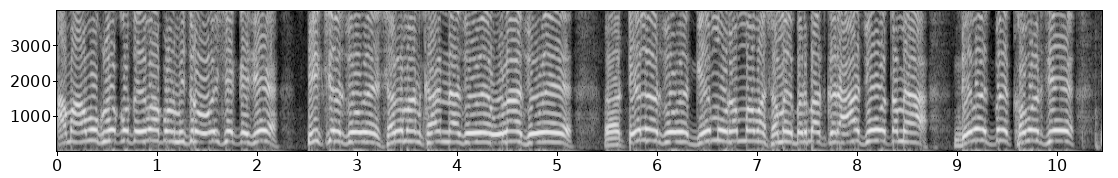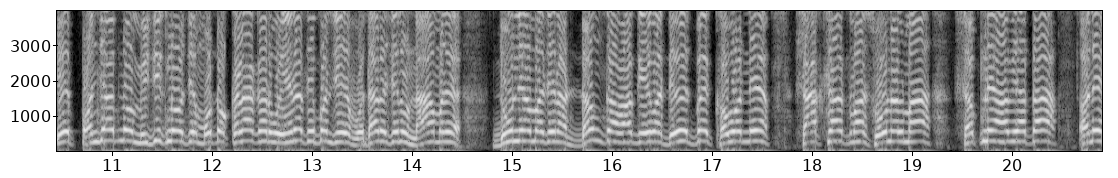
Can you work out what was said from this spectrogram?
આમાં અમુક લોકો તો એવા પણ મિત્રો હોય છે કે જે પિક્ચર જોવે, સલમાન ખાન ના જોવે, ઓલા જોવે ટેલર જોવે, ગેમો રમવામાં સમય બરબાદ કરે. આ જોવો તમે આ દેવેશભાઈ ખબર છે, એ પંજાબનો મ્યુઝિકનો જે મોટો કલાકાર હોય, એનાથી પણ જે વધારે જેનું નામ અને દુનિયામાં જેના ડંકા વાગે એવા દેવેશભાઈ ખબરને સાક્ષાતમાં, સોનલમાં સપને આવ્યા હતા અને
